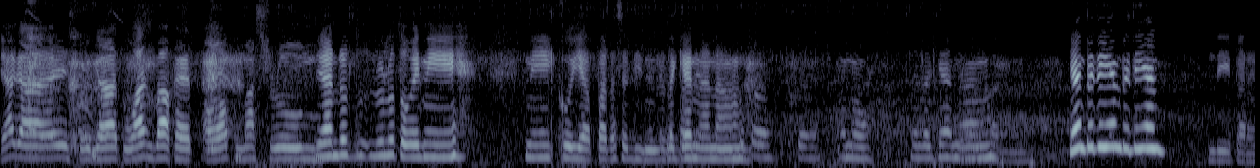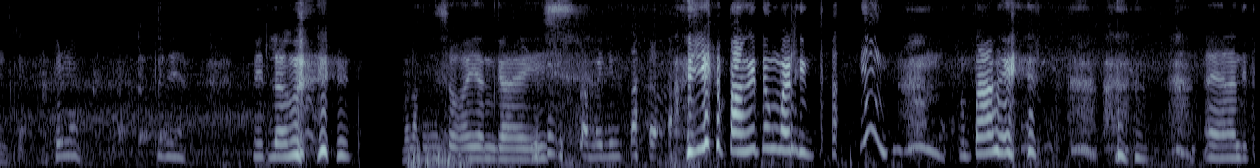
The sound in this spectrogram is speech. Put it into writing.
Yeah guys, we got one bucket of mushroom. Yan, lul- lulutuin ni ni kuya para sa dinner. Lalagyan na ng ano, lalagyan ng yan, pwede yan, pwede yan. Hindi parang sa... Puro mo. Pwede yan. Wait lang. So, ayan guys. Sa may linta. yeah, pangit ng malinta. Ang pangit. ayan, nandito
